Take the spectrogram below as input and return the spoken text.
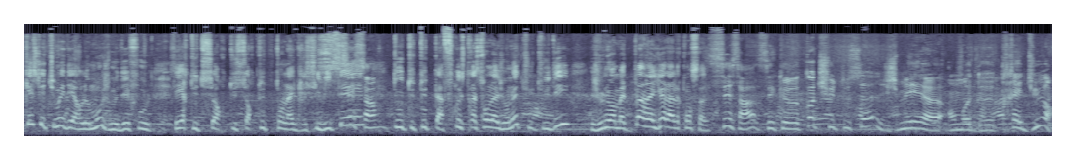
Qu'est-ce que tu mets derrière le mot je me défoule C'est-à-dire tu te sors, tu sors toute ton agressivité, toute, ta frustration de la journée, tu, tu dis je vais lui en mettre plein la gueule à la console. C'est ça, c'est que quand je suis tout seul, je mets en mode très dur.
